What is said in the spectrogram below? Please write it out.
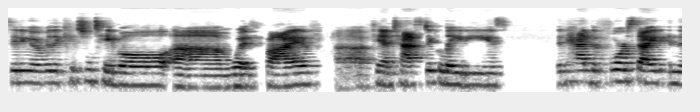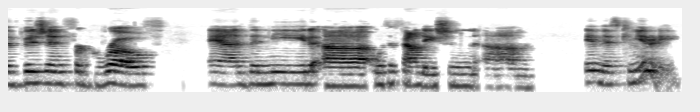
sitting over the kitchen table um, with five uh, fantastic ladies that had the foresight and the vision for growth and the need uh, with a foundation um, in this community.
